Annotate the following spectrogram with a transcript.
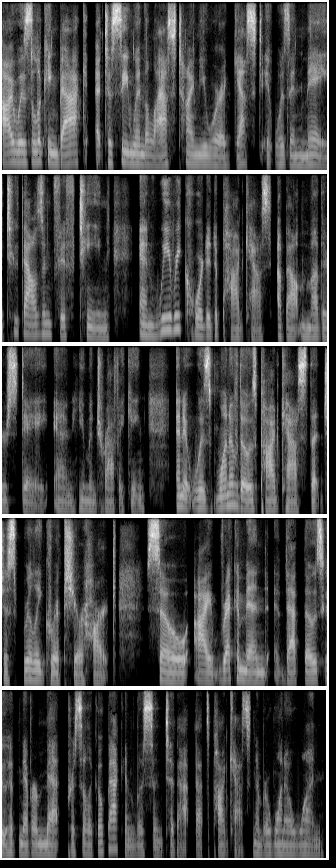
I was looking back to see when the last time you were a guest. It was in May 2015. And we recorded a podcast about Mother's Day and human trafficking. And it was one of those podcasts that just really grips your heart. So I recommend that those who have never met Priscilla go back and listen to that. That's podcast number 101.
